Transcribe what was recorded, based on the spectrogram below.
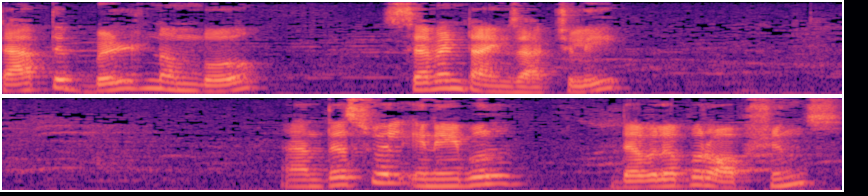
tap the build number seven times actually. And this will enable developer options.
